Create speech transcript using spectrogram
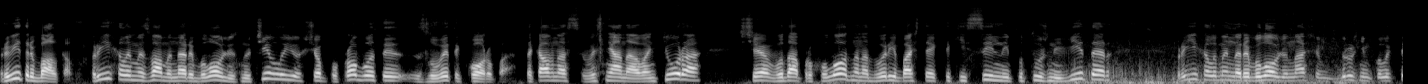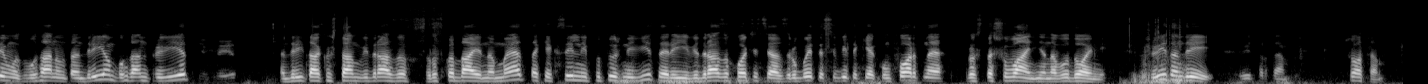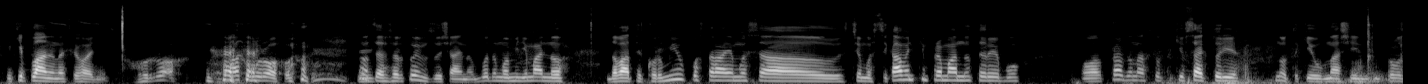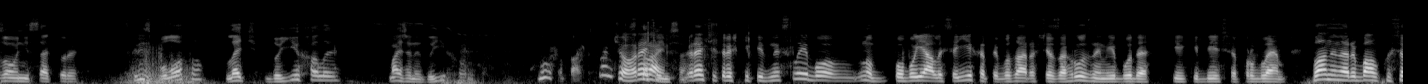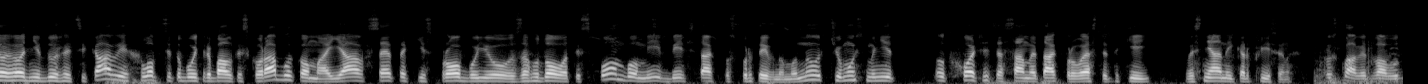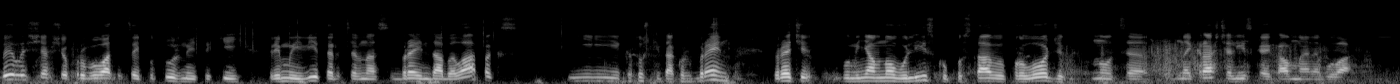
Привіт, рибалка! Приїхали ми з вами на риболовлю з ночівлею, щоб попробувати зловити коропа. Така в нас весняна авантюра. Ще вода прохолодна. На дворі бачите, як такий сильний потужний вітер. Приїхали ми на риболовлю нашим дружнім колективом з Богданом та Андрієм. Богдан, привіт! Всім привіт. Андрій також там відразу розкладає намет, так як сильний потужний вітер, і відразу хочеться зробити собі таке комфортне розташування на водоймі. Привіт, Андрій! Привіт, Артем. Що там? Які плани на сьогодні? Горох. Багато гороху. ну, це жартуємо, звичайно. Будемо мінімально давати кормів, постараємося чимось цікавеньким приманити рибу. О, правда, у нас тут такі в секторі, ну такі в наші імпровизовані сектори. Скрізь болото, ледь доїхали, майже не доїхали. Ну, отак. Ну нічого, речі, Стараємося. речі трішки піднесли, бо ну, побоялися їхати, бо зараз ще загрузнемо і буде тільки більше проблем. Плани на рибалку сьогодні дуже цікаві. Хлопці то будуть рибалити з корабликом, а я все-таки спробую загодовувати з помбом і більш так по-спортивному. Ну, чомусь мені от хочеться саме так провести такий весняний карпфішинг. Розклав я два водилища, щоб пробувати цей потужний такий прямий вітер. Це в нас Brain Double Apex і катушки також Brain. До речі, поміняв нову ліску, поставив ProLogic. Ну, це найкраща ліска, яка в мене була.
